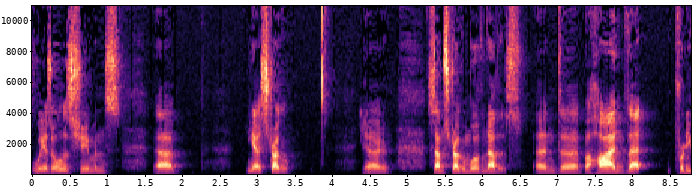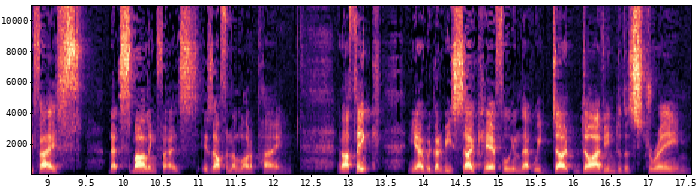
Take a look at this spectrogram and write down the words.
we, as all as humans, uh, you know, struggle. Yeah. You know, some struggle more than others. And uh, behind that pretty face, that smiling face, is often a lot of pain. And I think, you know, we've got to be so careful in that we don't dive into the stream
